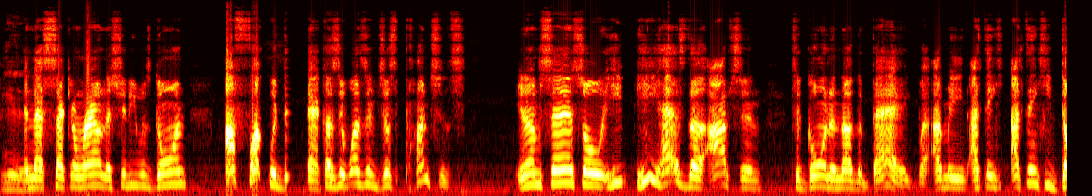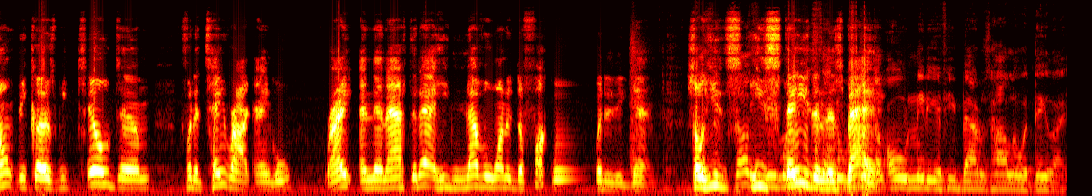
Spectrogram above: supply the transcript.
Yeah. in that second round, the shit he was doing, I fuck with that because it wasn't just punches. You know what I'm saying? So he he has the option to go in another bag, but I mean, I think I think he don't because we killed him for the Tay Roc angle, right? And then after that, he never wanted to fuck with, with it again. So he's he stayed in this it would get bag. The old nitty if he battles Hollow at Daylight.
